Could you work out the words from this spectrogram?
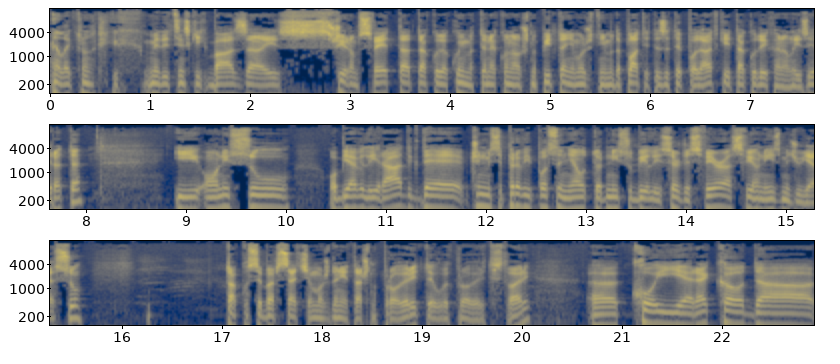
elektronskih medicinskih baza iz širom sveta, tako da ako imate neko naučno pitanje, možete njima da platite za te podatke i tako da ih analizirate. I oni su objavili rad gde, čini mi se, prvi i poslednji autor nisu bili Serge Sfera, svi oni između jesu. Tako se bar seća, možda nije tačno proverite, uvek proverite stvari. Uh, koji je rekao da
